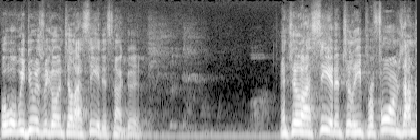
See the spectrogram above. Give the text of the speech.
But what we do is we go, until I see it, it's not good. Until I see it, until he performs, I'm,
